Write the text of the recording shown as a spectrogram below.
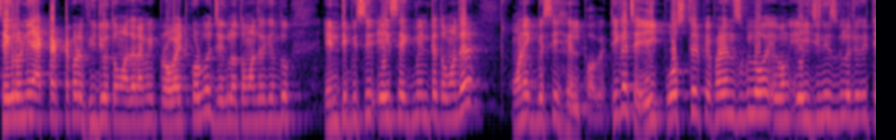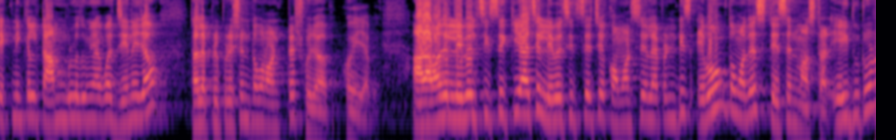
সেগুলো নিয়ে একটা একটা করে ভিডিও তোমাদের আমি প্রোভাইড করব, যেগুলো তোমাদের কিন্তু এনটিপিসি এই সেগমেন্টে তোমাদের অনেক বেশি হেল্প হবে, ঠিক আছে? এই পোস্টের প্রেফারেন্সগুলো এবং এই জিনিসগুলো যদি টেকনিক্যাল টার্মগুলো তুমি একবার জেনে যাও, তাহলে প্রিপারেশন তোমার অনেকটা সোজা হয়ে যাবে। আর আমাদের লেভেল সিক্সে কি আছে? লেভেল সিক্সে হচ্ছে কমার্শিয়াল অ্যাপ্রেন্টিস এবং তোমাদের স্টেশন মাস্টার এই দুটোর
